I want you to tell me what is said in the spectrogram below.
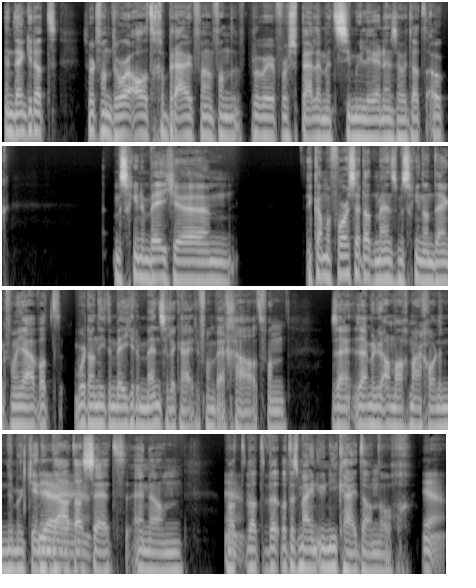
En denk je dat soort van door al het gebruik van, van proberen voorspellen met simuleren en zo, dat ook misschien een beetje. ehm, ik kan me voorstellen dat mensen misschien dan denken van ja, wat wordt dan niet een beetje de menselijkheid ervan weggehaald? Van zijn, zijn we nu allemaal maar gewoon een nummertje in een Ja, ja, ja. dataset en dan wat, wat, wat, wat is mijn uniekheid dan nog? Ja.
